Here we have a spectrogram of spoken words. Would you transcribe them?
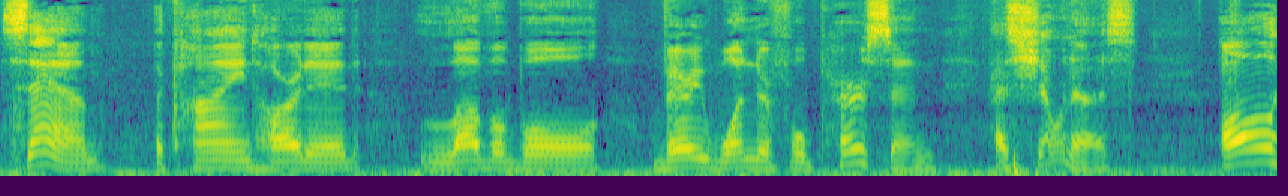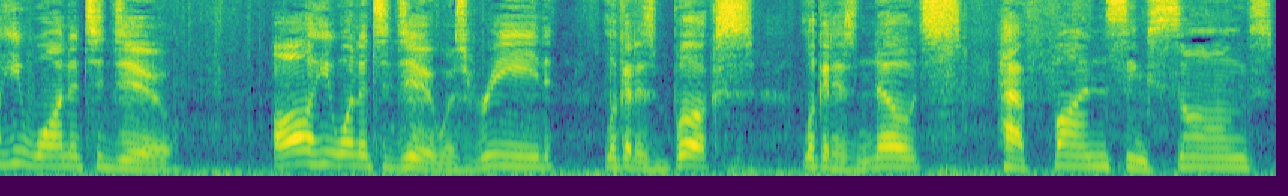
Sam, a kind-hearted, lovable, very wonderful person, has shown us all he wanted to do, all he wanted to do was read, look at his books, look at his notes, have fun, sing songs.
